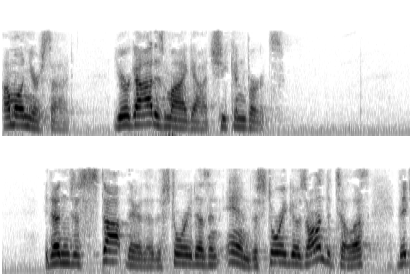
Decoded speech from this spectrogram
I'm on your side. Your God is my God. She converts. It doesn't just stop there, though. The story doesn't end. The story goes on to tell us that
